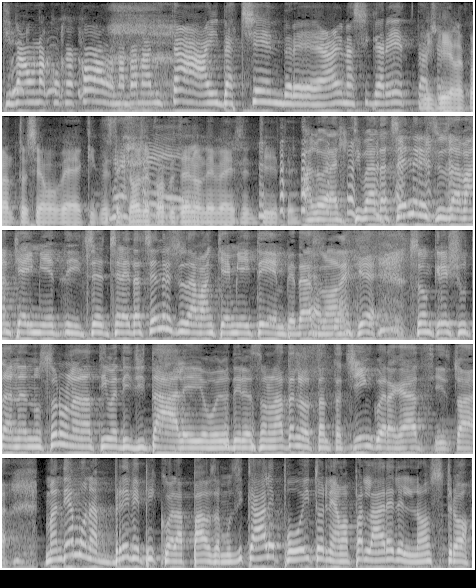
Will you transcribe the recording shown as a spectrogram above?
ti va una Coca-Cola, una banalità, hai da accendere, hai una sigaretta. Michela, cioè... quanto siamo vecchi, queste cose proprio te non le hai mai sentite. Allora, ti va da accendere si usava anche ai miei ce, ce l'hai da accendere si usava anche ai miei tempi. Adesso ecco. non è che sono cresciuta, non sono una nativa digitale, io voglio dire, sono nata nell'85, ragazzi. Cioè. Mandiamo una breve piccola pausa musicale, poi torniamo a parlare del nostro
